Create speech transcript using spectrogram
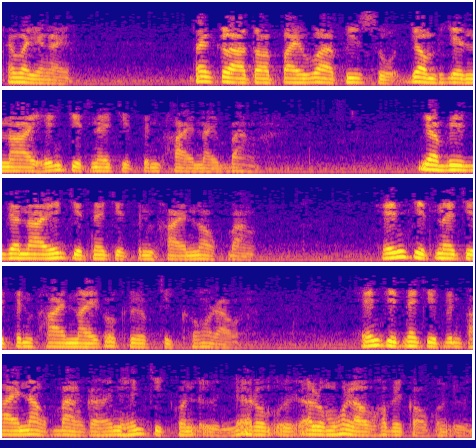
ถ้าว่ายังไง ท่านกล่าวต่อไปว่าพิสุย่อมพิจารณาเห็นจิตในจิตเป็นภายในบ้าง ย่อมพิจารณาเห็นจิตในจิตเป็นภายนอกบ้าง เห็นจิตในจิตเป็นภายในก็คือจิตของเรา เห็นจิตในจิตเป็นภายนอกบ้างก็เห็นเห็นจิตคนอื่นอารมณ์อื่นอารมณ์ของเราเข้าไปก่อคนอื่น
